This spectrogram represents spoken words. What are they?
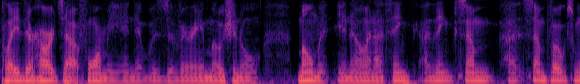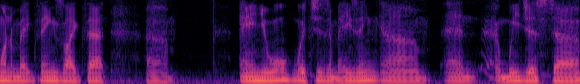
played their hearts out for me, and it was a very emotional moment, you know. And I think I think some uh, some folks want to make things like that um, annual, which is amazing. Um, and, and we just uh,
